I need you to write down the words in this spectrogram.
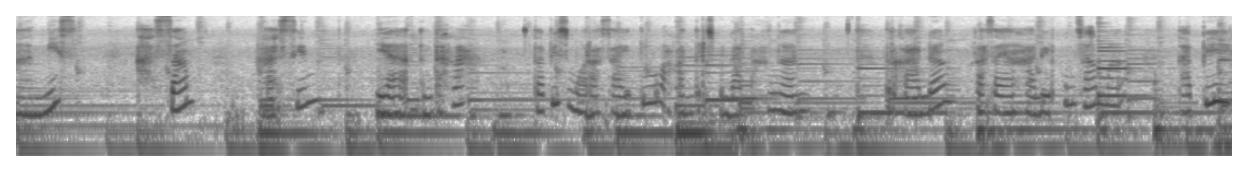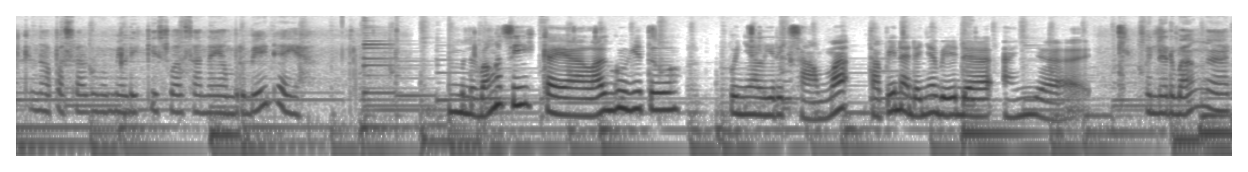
manis, asam, asin, ya entahlah. Tapi semua rasa itu akan terus berdatangan. Terkadang rasa yang hadir pun sama, tapi kenapa selalu memiliki suasana yang berbeda ya? Bener banget sih, kayak lagu gitu. Punya lirik sama, tapi nadanya beda. Anjay. Bener banget.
